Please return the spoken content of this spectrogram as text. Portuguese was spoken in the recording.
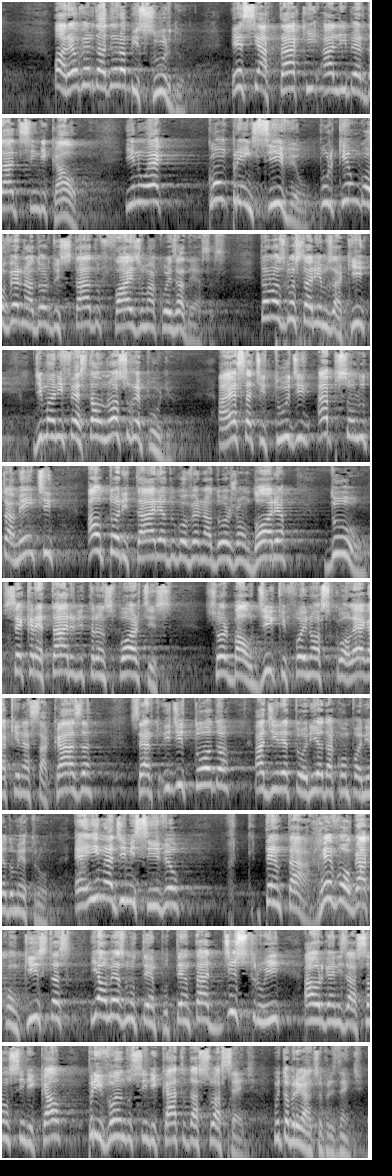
Ora, é um verdadeiro absurdo esse ataque à liberdade sindical. E não é compreensível por que um governador do estado faz uma coisa dessas. Então, nós gostaríamos aqui de manifestar o nosso repúdio a essa atitude absolutamente autoritária do governador João Dória, do secretário de Transportes, senhor Baldi, que foi nosso colega aqui nessa casa, certo? E de toda a diretoria da companhia do metrô. É inadmissível tentar revogar conquistas e, ao mesmo tempo, tentar destruir a organização sindical, privando o sindicato da sua sede. Muito obrigado, senhor presidente.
